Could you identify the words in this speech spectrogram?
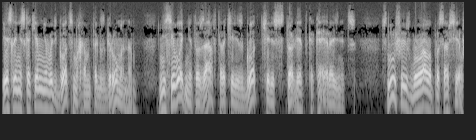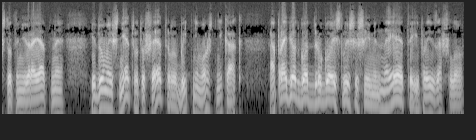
Если не с каким-нибудь Готсмахом, так с Груманом. Не сегодня, то завтра, через год, через сто лет, какая разница? Слушаешь, бывало, про совсем что-то невероятное, и думаешь, нет, вот уж этого быть не может никак. А пройдет год-другой, слышишь, именно это и произошло.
